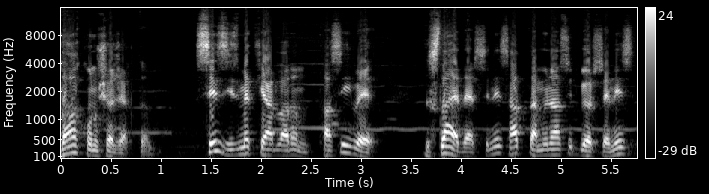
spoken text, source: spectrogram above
daha konuşacaktım. Siz hizmetkarların tasih ve ıslah edersiniz hatta münasip görseniz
